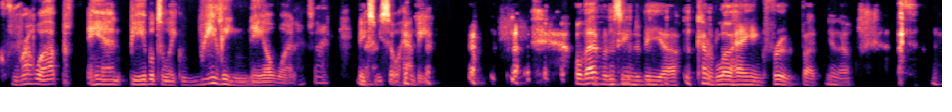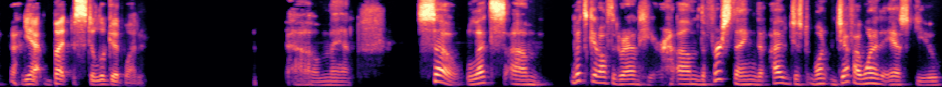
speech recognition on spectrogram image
grow up and be able to like really nail one. So it makes me so happy. well, that would seem to be uh, kind of low hanging fruit, but you know yeah, but still a good one. Oh man. So let's um let's get off the ground here. Um the first thing that I just want Jeff, I wanted to ask you,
